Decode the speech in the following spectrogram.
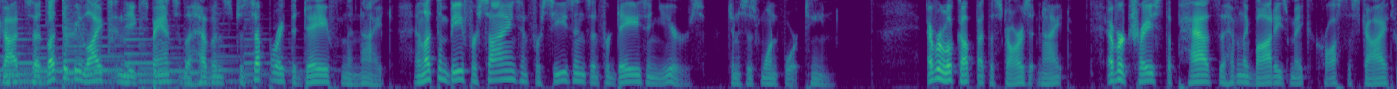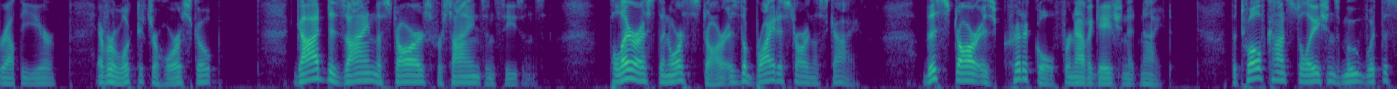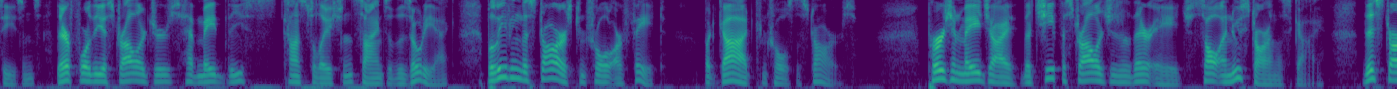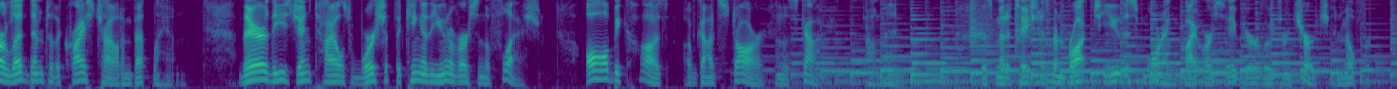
God said, Let there be lights in the expanse of the heavens to separate the day from the night, and let them be for signs and for seasons and for days and years. Genesis 1:14. Ever look up at the stars at night? Ever trace the paths the heavenly bodies make across the sky throughout the year? Ever looked at your horoscope? God designed the stars for signs and seasons. Polaris, the North Star, is the brightest star in the sky. This star is critical for navigation at night. The 12 constellations move with the seasons, therefore, the astrologers have made these constellations signs of the zodiac, believing the stars control our fate. But God controls the stars. Persian Magi, the chief astrologers of their age, saw a new star in the sky. This star led them to the Christ child in Bethlehem. There, these Gentiles worshiped the King of the universe in the flesh, all because of God's star in the sky. Amen. This meditation has been brought to you this morning by Our Savior Lutheran Church in Milford.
